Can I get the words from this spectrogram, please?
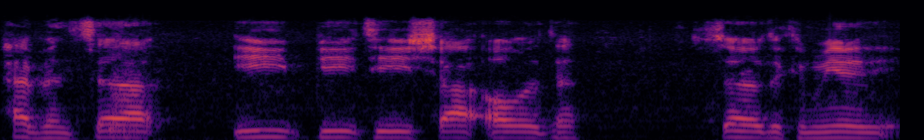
have been set up EBT shot over to serve the community?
